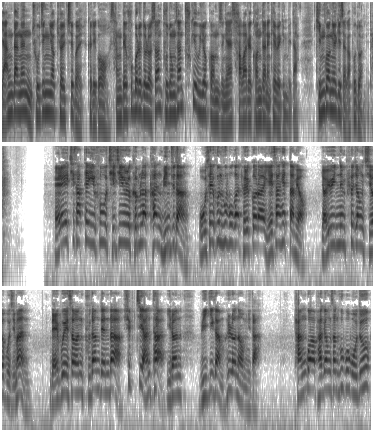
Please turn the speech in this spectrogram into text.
양당은 조직력 결집을 그리고 상대 후보를 둘러싼 부동산 투기 의혹 검증에 사활을 건다는 계획입니다. 김광일 기자가 보도합니다. LH 사태 이후 지지율 급락한 민주당 오세훈 후보가 될 거라 예상했다며 여유 있는 표정 지어보지만 내부에선 부담된다, 쉽지 않다, 이런 위기감 흘러나옵니다. 당과 박영선 후보 모두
